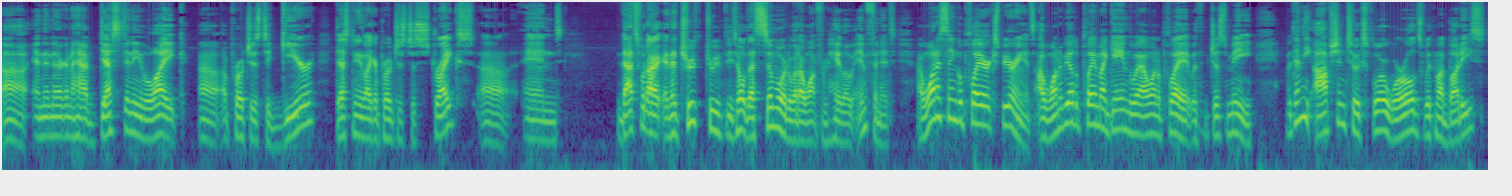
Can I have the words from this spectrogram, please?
Uh, and then they're gonna have Destiny-like uh, approaches to gear, Destiny-like approaches to strikes, uh, and that's what I, the truth, truth be told, that's similar to what I want from Halo Infinite. I want a single player experience. I want to be able to play my game the way I want to play it with just me. But then the option to explore worlds with my buddies,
